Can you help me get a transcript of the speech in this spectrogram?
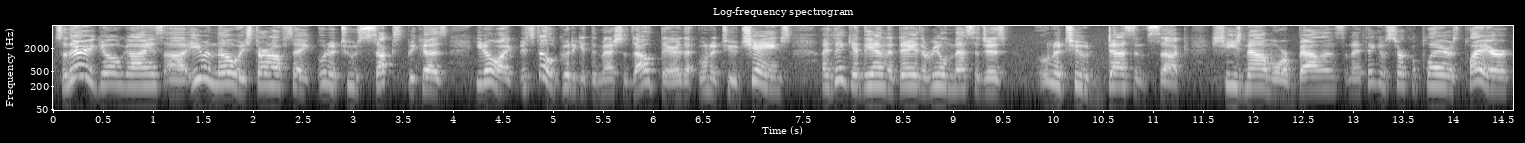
So there you go, guys. Uh, even though we start off saying Una 2 sucks because, you know, I, it's still good to get the message out there that Una 2 changed, I think at the end of the day, the real message is Una 2 doesn't suck. She's now more balanced, and I think if Circle Players play her,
